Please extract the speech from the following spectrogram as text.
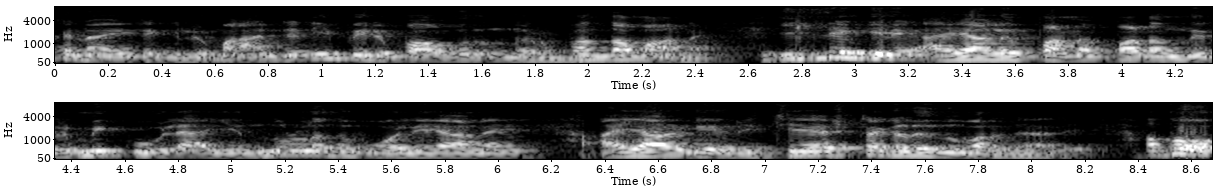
വഴിപോക്കനായിട്ടെങ്കിലും ആന്റണി പെരുമ്പാവൂർ നിർബന്ധമാണ്. ഇല്ലെങ്കിൽ അയാൾ പണ പടം നിർമ്മിക്കൂല എന്നുള്ളത് പോലെയാണ് അയാളുടെ ഒരു ചേഷ്ടകൾ എന്ന് പറഞ്ഞാൽ അപ്പോൾ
